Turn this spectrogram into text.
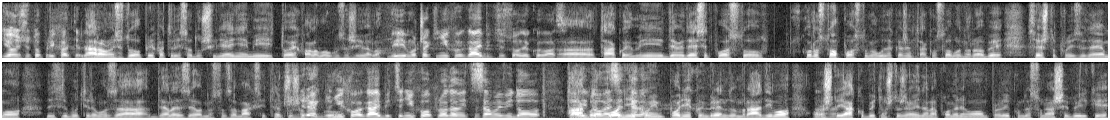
I oni su to prihvatili? Naravno, oni su to prihvatili sa oduševljenjem i to je, hvala Bogu, zaživelo. Vidimo, čak i njihove gajbice su ovde kod vas. A, tako je, mi 90% skoro 100% mogu da kažem tako slobodno robe, sve što proizvedemo distributiramo za Deleze, odnosno za Maxi Tempo znači, direktno njihova gajbica, njihova prodavnica, samo i vi do, ali tako dovezete... Pod njihovim, pod njihovim brendom radimo. Ono što je jako bitno što želim da napomenem ovom prilikom da su naše biljke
